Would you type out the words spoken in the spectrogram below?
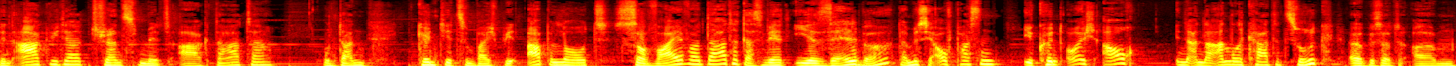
den Arc wieder, Transmit Arc Data und dann könnt ihr zum Beispiel Upload Survivor Data, das werdet ihr selber, da müsst ihr aufpassen, ihr könnt euch auch in eine andere Karte zurück, äh, ähm,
